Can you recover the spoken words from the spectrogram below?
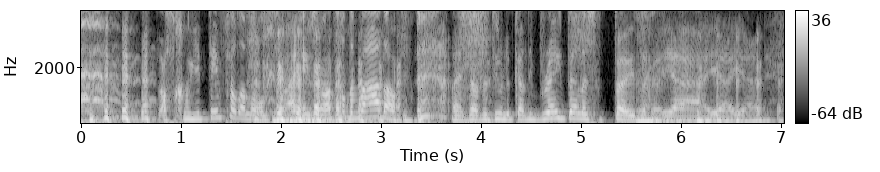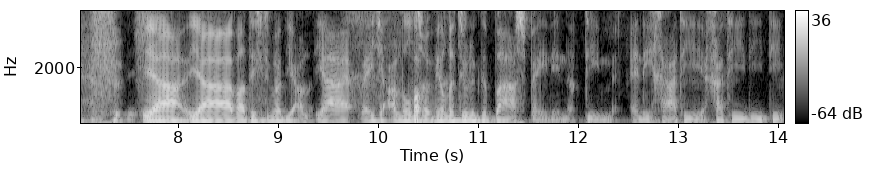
dat was een goede tip van Alonso. Hij ging zo wat van de baan af. Maar hij zat natuurlijk aan die brake balance te peuteren. Ja, ja, ja. Ja, ja, wat is wat, ja, ja, weet je, Alonso wil natuurlijk de baas spelen in dat team. En die gaat die, gaat die, die, die,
